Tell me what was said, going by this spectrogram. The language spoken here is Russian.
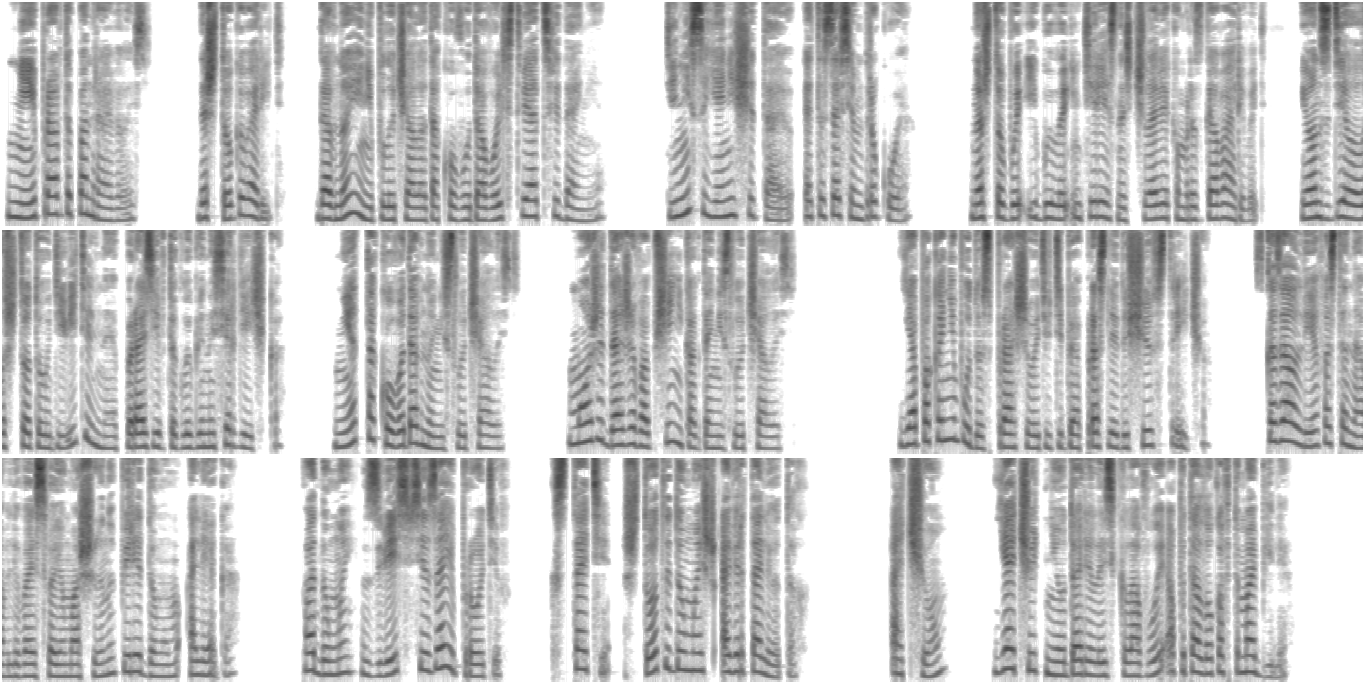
Мне и правда понравилось. Да что говорить, давно я не получала такого удовольствия от свидания. Дениса я не считаю, это совсем другое. Но чтобы и было интересно с человеком разговаривать, и он сделал что-то удивительное, поразив до глубины сердечка, нет, такого давно не случалось. Может, даже вообще никогда не случалось. «Я пока не буду спрашивать у тебя про следующую встречу», сказал Лев, останавливая свою машину перед домом Олега. Подумай, взвесь все за и против. Кстати, что ты думаешь о вертолетах? О чем? Я чуть не ударилась головой о потолок автомобиля.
